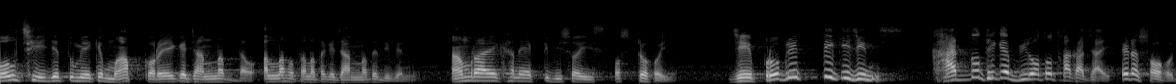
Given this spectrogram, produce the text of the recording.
বলছি যে তুমি একে মাফ করো, একে জান্নাত দাও। আল্লাহ তালা তাকে জান্নাতে দিবেন। আমরা এখানে একটি বিষয় স্পষ্ট হই, যে প্রবৃত্তি কি জিনিস? খাদ্য থেকে বিরত থাকা যায়, এটা সহজ।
